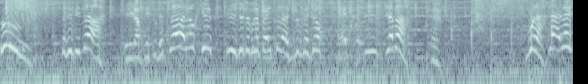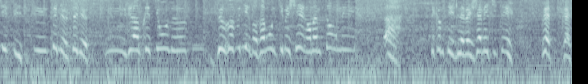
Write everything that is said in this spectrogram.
Oh, oh, ça fait bizarre. J'ai l'impression d'être là alors que je devrais pas être là. Je devrais genre être là-bas. Voilà, là, là j'y suis. C'est mieux, c'est mieux. J'ai l'impression de, de revenir dans un monde qui m'est cher en même temps, mais ah, c'est comme si je ne l'avais jamais quitté. Bref, bref.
